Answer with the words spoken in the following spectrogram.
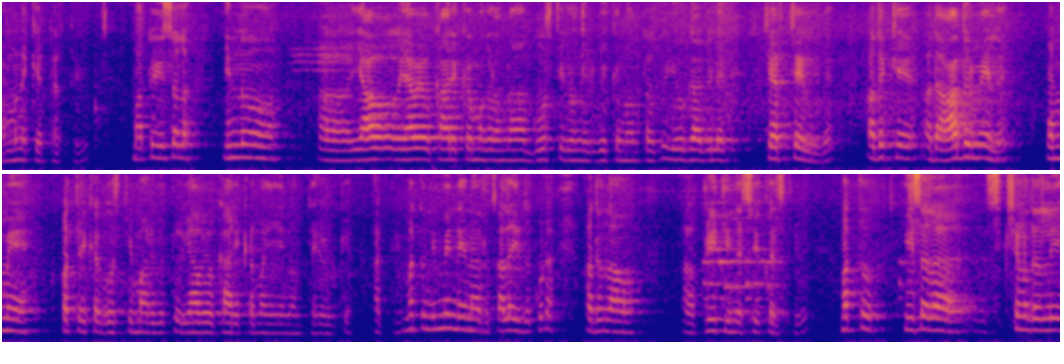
ಗಮನಕ್ಕೆ ತರ್ತೀವಿ. ಮತ್ತು ಈ ಸಲ ಇನ್ನು ಯಾವ, ಯಾವ್ಯಾವ ಕಾರ್ಯಕ್ರಮಗಳನ್ನು ಗೋಷ್ಠಿಗಳನ್ನು ಇಡಬೇಕೆನ್ನುವಂಥದ್ದು ಈಗಾಗಲೇ ಚರ್ಚೆಯಲ್ಲಿದೆ ಅದಕ್ಕೆ ಅದಾದ್ರ ಮೇಲೆ ಒಮ್ಮೆ ಪತ್ರಿಕಾಗೋಷ್ಠಿ ಮಾಡಿಬಿಟ್ಟು ಯಾವ್ಯಾವ ಕಾರ್ಯಕ್ರಮ ಏನು ಅಂತ ಹೇಳೋಕ್ಕೆ ಆಗ್ತೀವಿ ಮತ್ತು ನಿಮ್ಮಿಂದ ಏನಾದರೂ ಸಲಹೆ ಇದ್ದು ಕೂಡ ಅದನ್ನು ನಾವು ಪ್ರೀತಿಯಿಂದ ಸ್ವೀಕರಿಸ್ತೀವಿ. ಮತ್ತು ಈ ಸಲ ಶಿಕ್ಷಣದಲ್ಲಿ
